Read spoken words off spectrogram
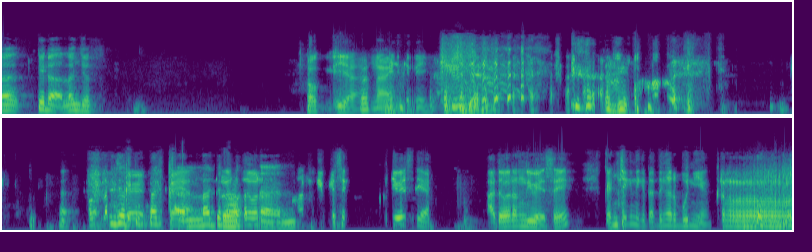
Eh, tidak lanjut. Oh iya, nah ini nih. Oh, lanjut Kayak- pertanyaan, kayak- lanjut pertanyaan. Orang di WC, di WC ya. Ada orang di WC, kencing nih kita dengar bunyinya. Krrrr.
